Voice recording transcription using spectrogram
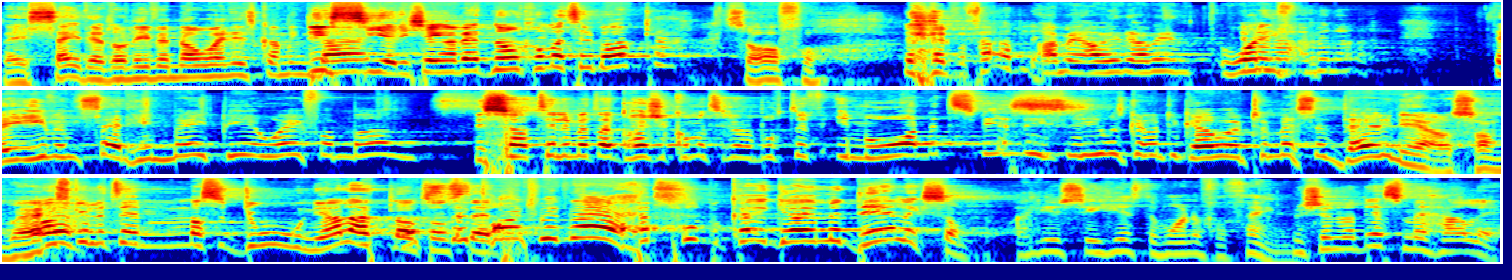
They say they don't even know when he's coming De back. sier de ikke engang vet når han kommer tilbake. It's awful. Det er helt forferdelig. I mean, I mean, I mean what if they even said he may be away for months? de sa til og med at han kanskje kommer til å være borte i And månedsvis. he said he was going to go to Macedonia or somewhere. Han skulle til Macedonia eller et eller annet What's the sted. point with that? hva er greia med det, liksom? Well, you see, here's the wonderful thing. Du skjønner det som er herlig?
